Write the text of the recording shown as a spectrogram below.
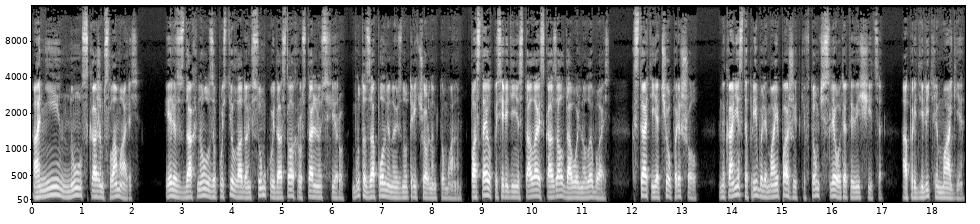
Они, ну, скажем, сломались. Эльф вздохнул, запустил ладонь в сумку и достал хрустальную сферу, будто заполненную изнутри черным туманом. Поставил посередине стола и сказал, довольно улыбаясь. «Кстати, я чего пришел? Наконец-то прибыли мои пожитки, в том числе вот эта вещица. Определитель магии.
